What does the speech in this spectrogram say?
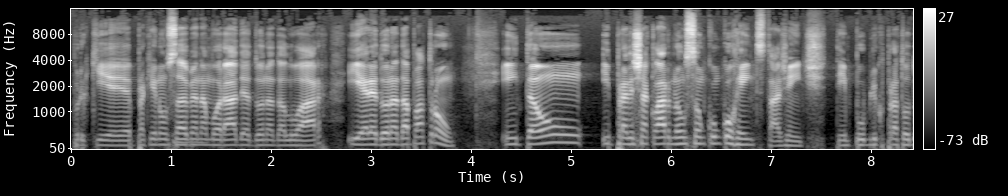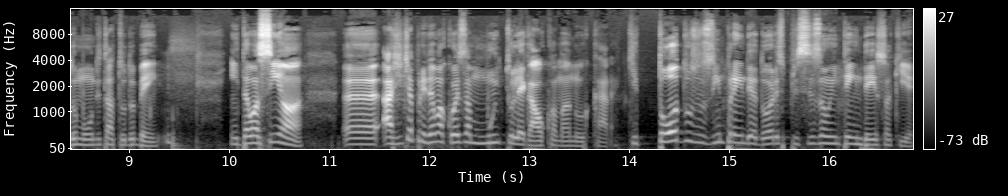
porque, para quem não sabe, minha namorada é dona da Luar e ela é dona da Patron. Então, e para deixar claro, não são concorrentes, tá, gente? Tem público para todo mundo e tá tudo bem. Então, assim, ó, uh, a gente aprendeu uma coisa muito legal com a Manu, cara. Que todos os empreendedores precisam entender isso aqui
